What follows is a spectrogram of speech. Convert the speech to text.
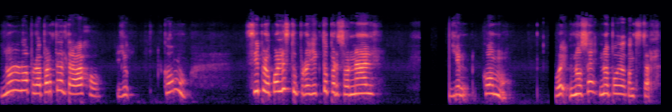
No, no, no, pero aparte del trabajo. Y yo, ¿cómo? Sí, pero ¿cuál es tu proyecto personal? Y yo, ¿cómo? No sé, no he podido contestarla.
